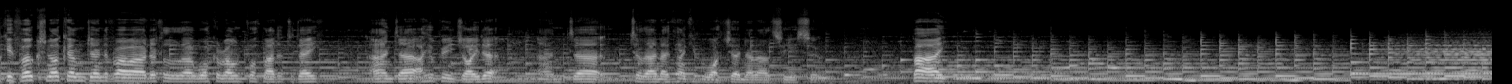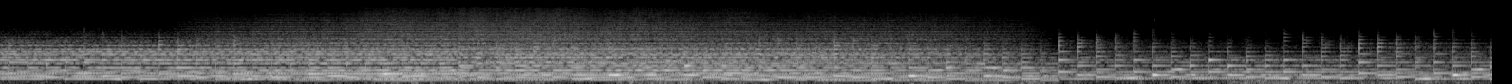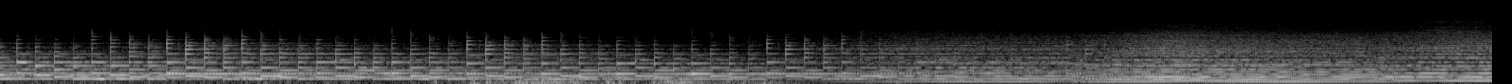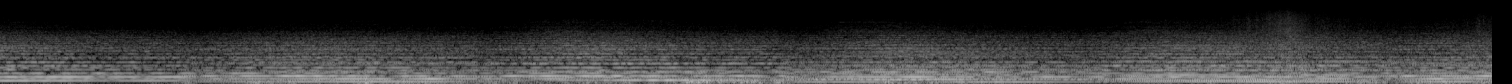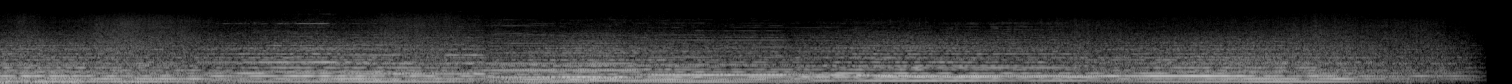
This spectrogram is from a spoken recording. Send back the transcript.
Okay folks, now come end of our little uh, walk around Porthmadog today and uh, I hope you enjoyed it and uh, till then I thank you for watching and I'll see you soon. Bye!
